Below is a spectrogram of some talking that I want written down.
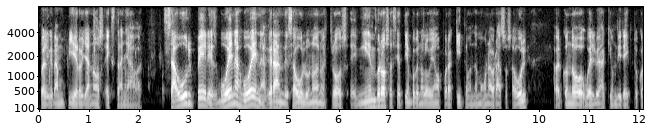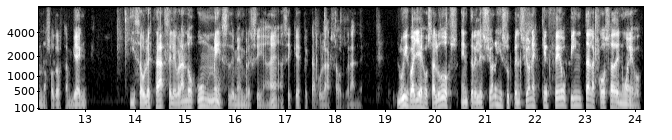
Pero el gran Piero ya nos extrañaba. Saúl Pérez, buenas, buenas, grandes, Saúl, uno de nuestros eh, miembros. Hacía tiempo que no lo veíamos por aquí. Te mandamos un abrazo, Saúl. A ver cuando vuelves aquí un directo con nosotros también. Y Saúl está celebrando un mes de membresía, ¿eh? así que espectacular, Saúl, grande. Luis Vallejo, saludos. Entre lesiones y suspensiones, qué feo pinta la cosa de nuevo.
